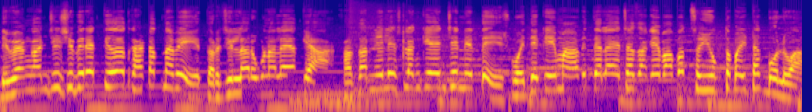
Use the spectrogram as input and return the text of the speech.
दिव्यांगांची शिबिरे तिळत घाटत नव्हे तर जिल्हा रुग्णालयात घ्या. खासदार निलेश लंके यांचे निर्देश वैद्यकीय महाविद्यालयाच्या जागेबाबत संयुक्त बैठक बोलवा.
